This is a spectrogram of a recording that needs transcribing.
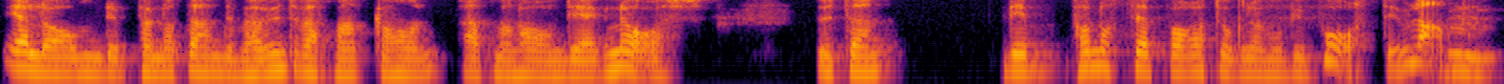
Eller om det på något annat, det behöver inte vara att man, ska ha en, att man har en diagnos. Utan det är på något sätt bara att då glömmer vi bort det ibland. Mm.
